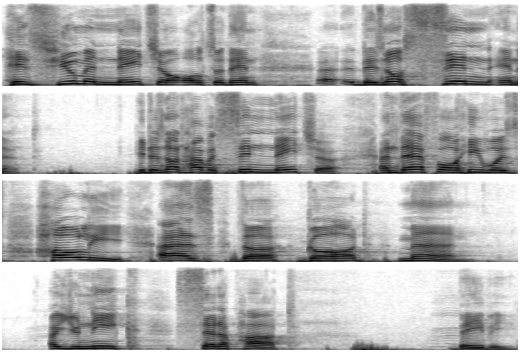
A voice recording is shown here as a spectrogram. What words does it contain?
his human nature also then, uh, there's no sin in it. He does not have a sin nature, and therefore he was holy as the God man, a unique, set apart baby.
